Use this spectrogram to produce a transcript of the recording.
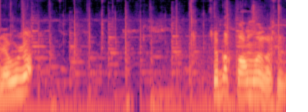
লেবুটা সেটা কম হয়ে গেছিল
